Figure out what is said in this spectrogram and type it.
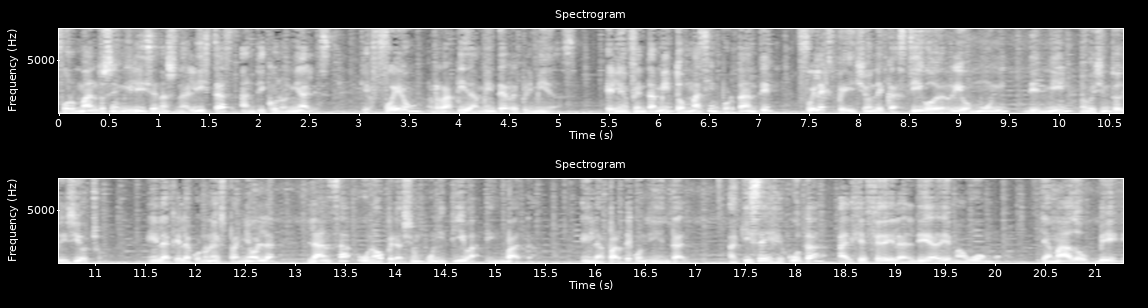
formándose milicias nacionalistas anticoloniales, que fueron rápidamente reprimidas. El enfrentamiento más importante fue la expedición de castigo de Río Muni de 1918, en la que la corona española lanza una operación punitiva en Bata, en la parte continental. Aquí se ejecuta al jefe de la aldea de Mawomo, llamado B,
